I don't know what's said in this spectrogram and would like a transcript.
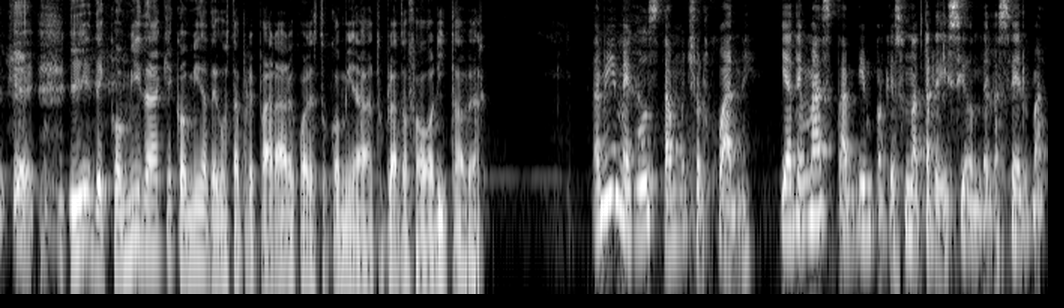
ok. Y de comida, ¿qué comida te gusta preparar? ¿Cuál es tu comida, tu plato favorito? A ver. A mí me gusta mucho el juane, y además también porque es una tradición de la selva.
